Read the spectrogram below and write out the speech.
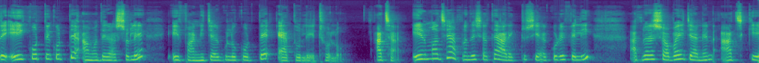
তো এই করতে করতে আমাদের আসলে এই ফার্নিচারগুলো করতে এত লেট হলো। আচ্ছা এর মাঝে আপনাদের সাথে আরেকটু শেয়ার করে ফেলি। আপনারা সবাই জানেন আজকে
